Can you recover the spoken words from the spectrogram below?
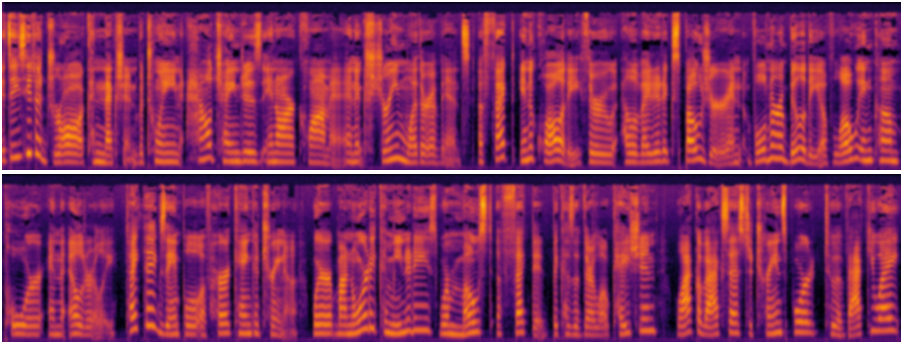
It's easy to draw a connection between how changes in our climate and extreme weather events affect inequality through elevated exposure and vulnerability of low income, poor, and the elderly. Take the example of Hurricane Katrina, where minority communities were most affected because of their location, lack of access to transport to evacuate,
